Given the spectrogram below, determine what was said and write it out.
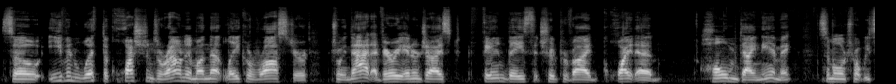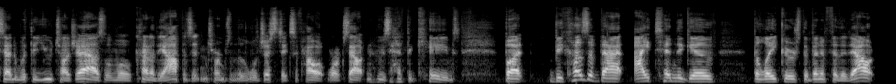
So even with the questions around him on that Laker roster, between that, a very energized fan base that should provide quite a home dynamic, similar to what we said with the Utah Jazz, although kind of the opposite in terms of the logistics of how it works out and who's at the games. But because of that, I tend to give the Lakers the benefit of the doubt.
